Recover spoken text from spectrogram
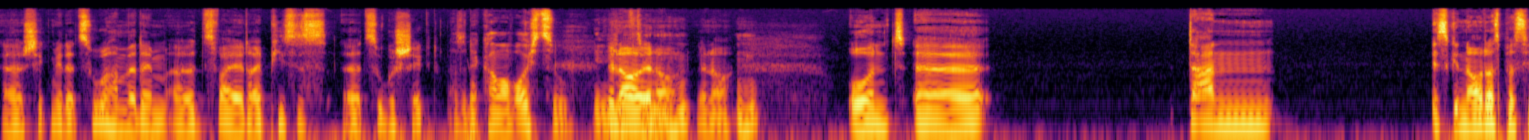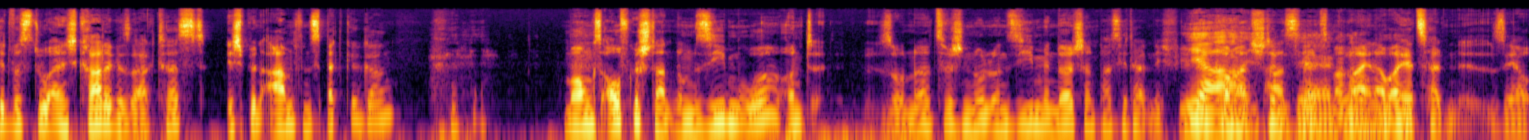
äh, schicken wir dazu, haben wir dem äh, zwei, drei Pieces äh, zugeschickt. Also der kam auf euch zu. Genau, genau, Mhm. genau. Mhm. Und äh, dann ist genau das passiert, was du eigentlich gerade gesagt hast. Ich bin abends ins Bett gegangen, morgens aufgestanden um 7 Uhr und so, ne, zwischen 0 und 7 in Deutschland passiert halt nicht viel. Ja, da kommen halt ein paar Sales mal genau, rein, aber mhm. jetzt halt äh, sehr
